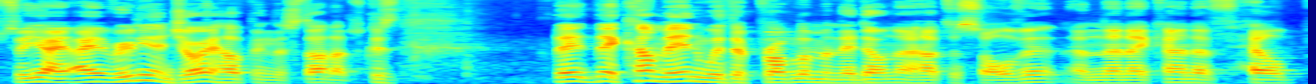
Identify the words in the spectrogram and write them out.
so yeah, I really enjoy helping the startups because they, they come in with a problem and they don't know how to solve it. And then I kind of help,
